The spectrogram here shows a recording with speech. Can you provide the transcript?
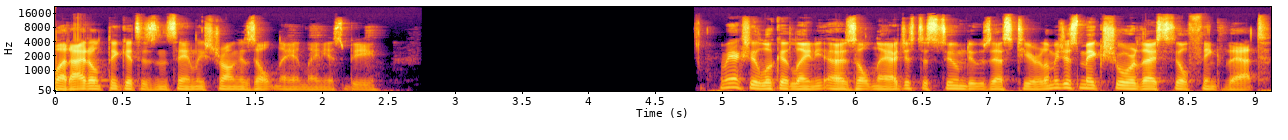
but I don't think it's as insanely strong as Zoltan A and Lanius B. Let me actually look at Lan- uh. I just assumed it was S tier. Let me just make sure that I still think that.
